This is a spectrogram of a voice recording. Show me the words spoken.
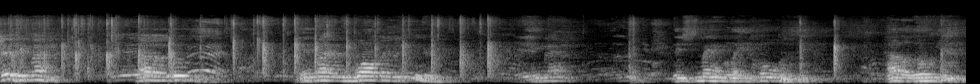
Amen. Hallelujah. Amen. Were here, amen, these men laid hold of him. Hallelujah.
